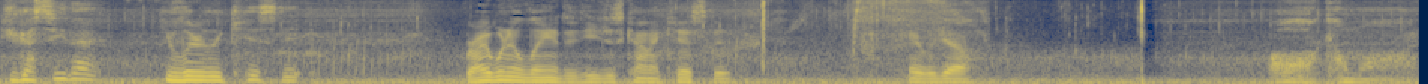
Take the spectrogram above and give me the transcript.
did you guys see that? He literally kissed it. Right when it landed, he just kind of kissed it. Here we go. Oh, come on.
